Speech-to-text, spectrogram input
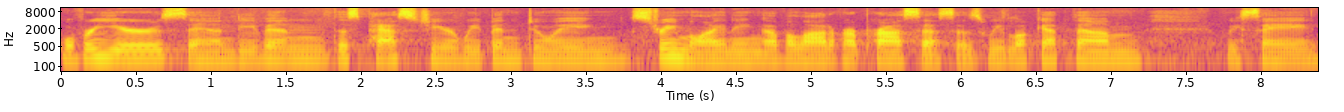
over years, and even this past year, we've been doing streamlining of a lot of our processes. We look at them, we say,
